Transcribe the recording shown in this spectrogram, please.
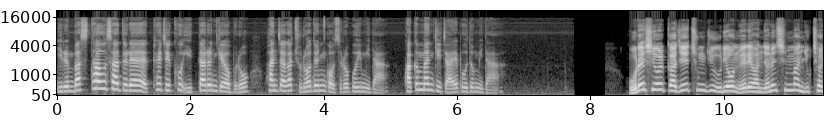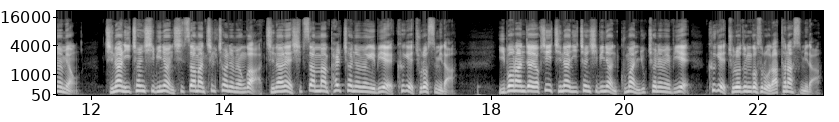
이른바 스타 의사들의 퇴직 후 잇따른 개업으로 환자가 줄어든 것으로 보입니다. 곽근만 기자의 보도입니다. 올해 10월까지 충주 의료원 외래 환자는 10만 6천여 명, 지난 2012년 14만 7천여 명과 지난해 13만 8천여 명에 비해 크게 줄었습니다. 입원 환자 역시 지난 2012년 9만 6천여 명에 비해 크게 줄어든 것으로 나타났습니다.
